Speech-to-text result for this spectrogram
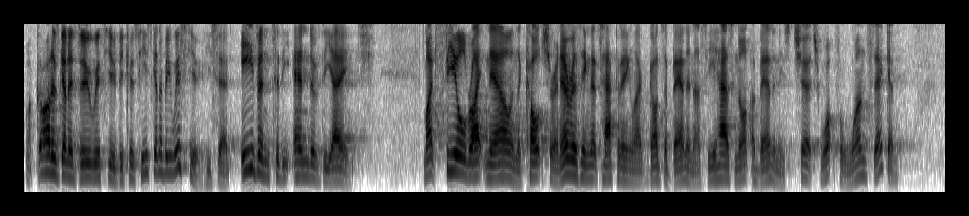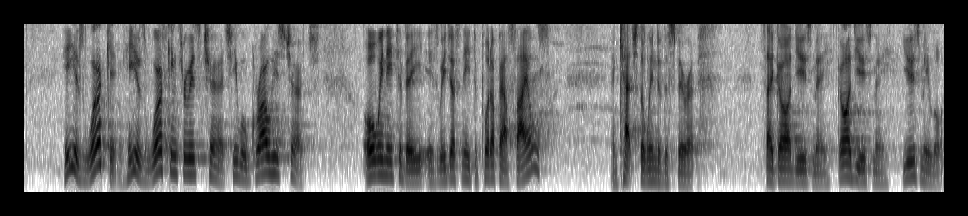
what God is going to do with you because He's going to be with you, He said, even to the end of the age. Might feel right now in the culture and everything that's happening like God's abandoned us. He has not abandoned His church. What, for one second? He is working. He is working through His church. He will grow His church. All we need to be is we just need to put up our sails and catch the wind of the Spirit. Say, God, use me. God, use me. Use me, Lord.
